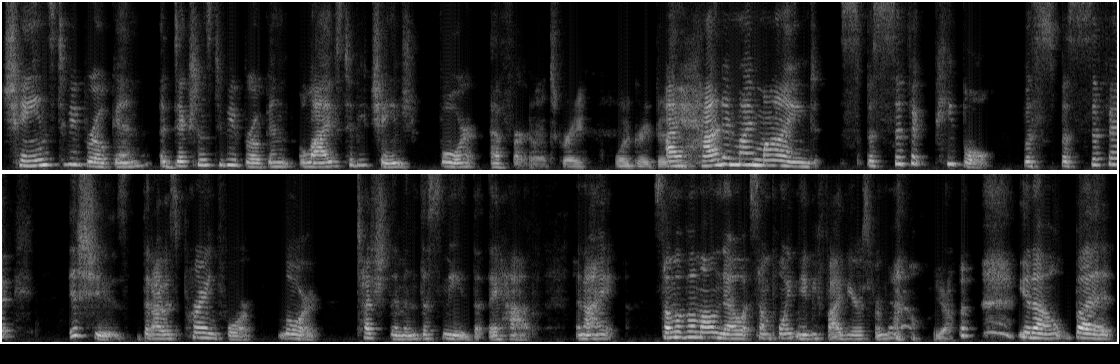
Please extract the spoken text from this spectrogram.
chains to be broken, addictions to be broken, lives to be changed forever." Oh, that's great. What a great vision. I had in my mind specific people with specific issues that I was praying for. Lord, touch them in this need that they have. And I, some of them I'll know at some point, maybe five years from now. Yeah. you know, but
